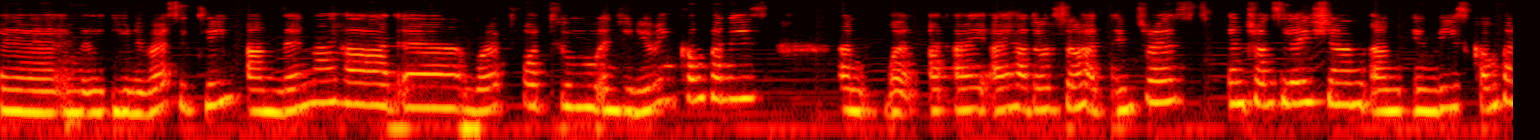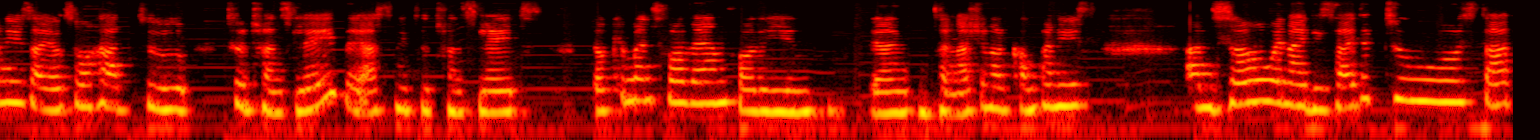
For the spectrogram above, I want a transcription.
uh, in the university, and then I had uh, worked for two engineering companies. And well, I, I had also had interest in translation, and in these companies, I also had to to translate. They asked me to translate documents for them for the, international companies. And so when I decided to start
